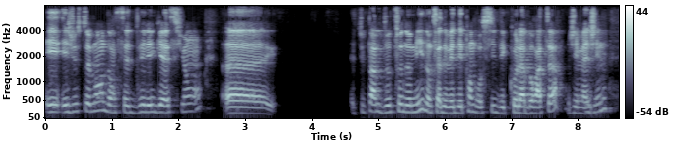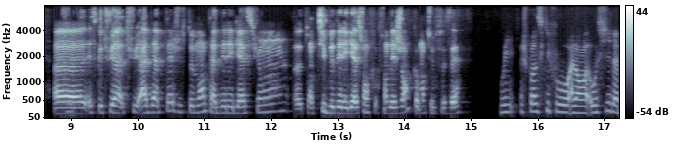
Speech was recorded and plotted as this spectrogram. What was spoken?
Et, justement, dans cette délégation, euh, tu parles d'autonomie, donc ça devait dépendre aussi des collaborateurs, j'imagine. Euh, est-ce que tu, as, tu adaptais justement ta délégation, euh, ton type de délégation en fonction des gens? Comment tu le faisais? Oui, je pense qu'il faut. Alors aussi, la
